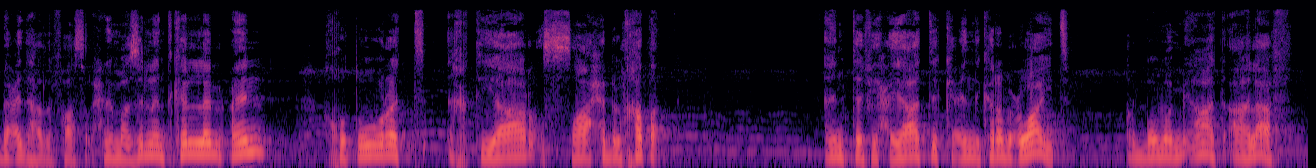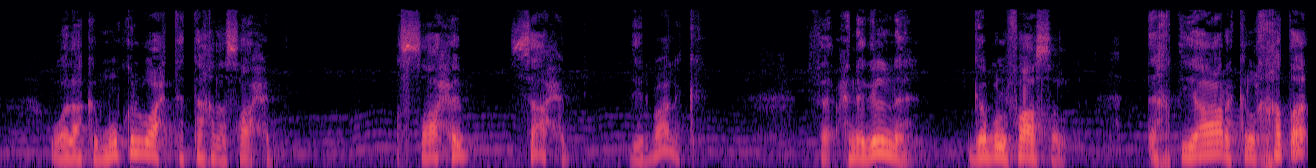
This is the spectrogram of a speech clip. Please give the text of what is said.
بعد هذا الفاصل. إحنا ما زلنا نتكلم عن خطورة اختيار الصاحب الخطأ. أنت في حياتك عندك ربع وايد ربما مئات آلاف ولكن مو كل واحد تتخذه صاحب. الصاحب ساحب دير بالك. فإحنا قلنا قبل الفاصل اختيارك الخطأ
